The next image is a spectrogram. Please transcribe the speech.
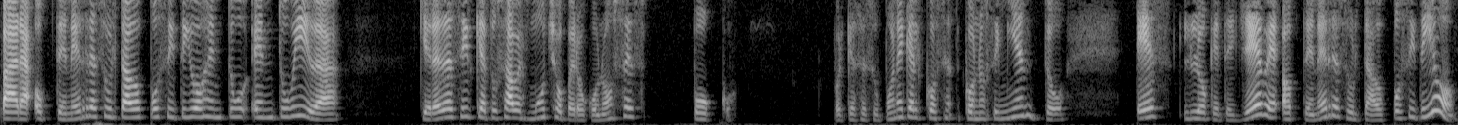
para obtener resultados positivos en tu, en tu vida, quiere decir que tú sabes mucho, pero conoces poco. Porque se supone que el conocimiento es lo que te lleve a obtener resultados positivos.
